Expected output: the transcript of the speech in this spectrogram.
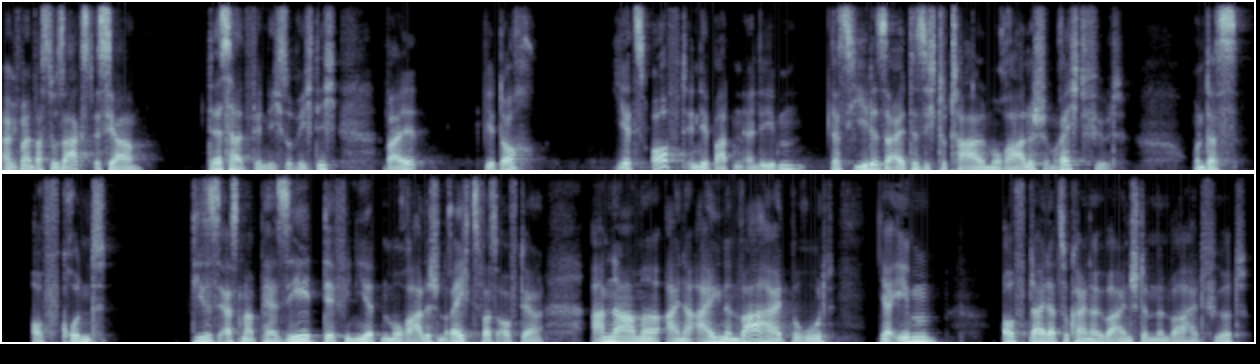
Aber ich meine, was du sagst, ist ja deshalb, finde ich, so wichtig, weil wir doch jetzt oft in Debatten erleben, dass jede Seite sich total moralisch im Recht fühlt und dass aufgrund dieses erstmal per se definierten moralischen Rechts, was auf der Annahme einer eigenen Wahrheit beruht, ja eben oft leider zu keiner übereinstimmenden Wahrheit führt.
